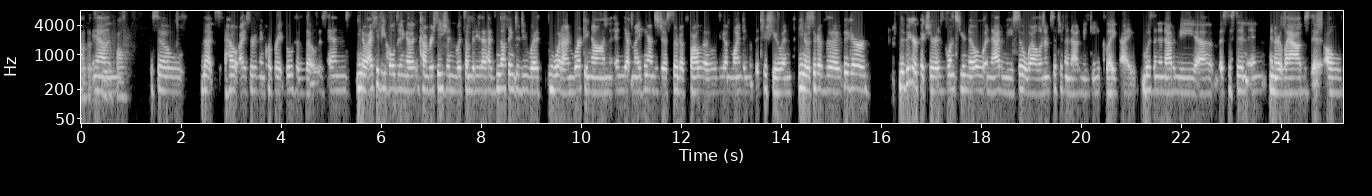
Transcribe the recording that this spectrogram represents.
Oh, that's and beautiful. So that's how I sort of incorporate both of those. And, you know, I could be holding a conversation with somebody that has nothing to do with what I'm working on, and yet my hands just sort of follow the unwinding of the tissue. And, you know, sort of the bigger the bigger picture is once you know anatomy so well and i'm such an anatomy geek like i was an anatomy uh, assistant in in our labs all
